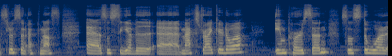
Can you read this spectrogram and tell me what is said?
slussen öppnas eh, så ser vi eh, Max Striker då, in person, som står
